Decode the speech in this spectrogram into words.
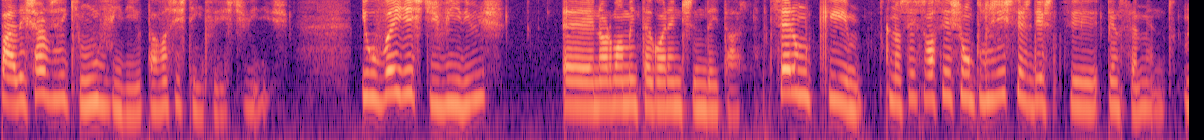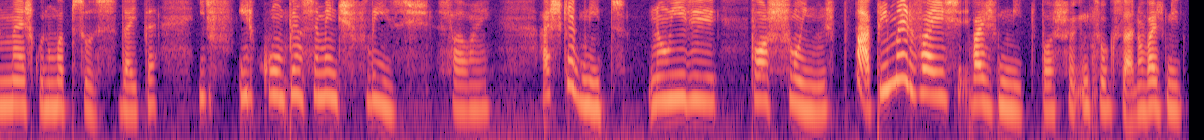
Pá, deixar-vos aqui um vídeo. Pá, vocês têm que ver estes vídeos. Eu vejo estes vídeos uh, normalmente agora antes de me deitar. Disseram-me que, não sei se vocês são apologistas deste pensamento, mas quando uma pessoa se deita, ir, ir com pensamentos felizes, sabem? Acho que é bonito. Não ir para os sonhos. Pá, primeiro vais, vais bonito para os sonhos. Não estou a gozar, não vais bonito.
